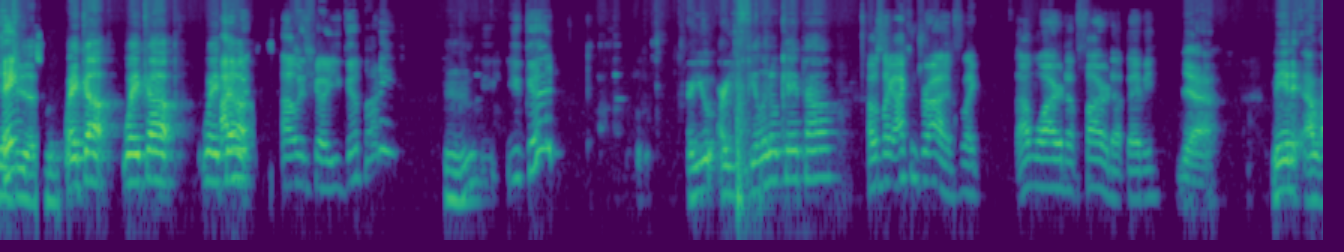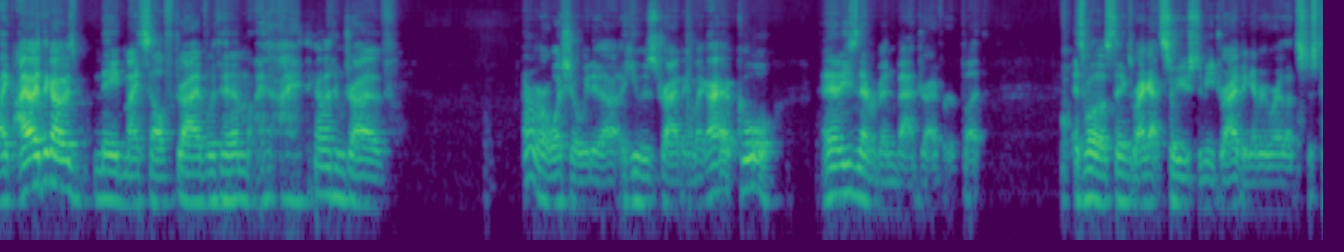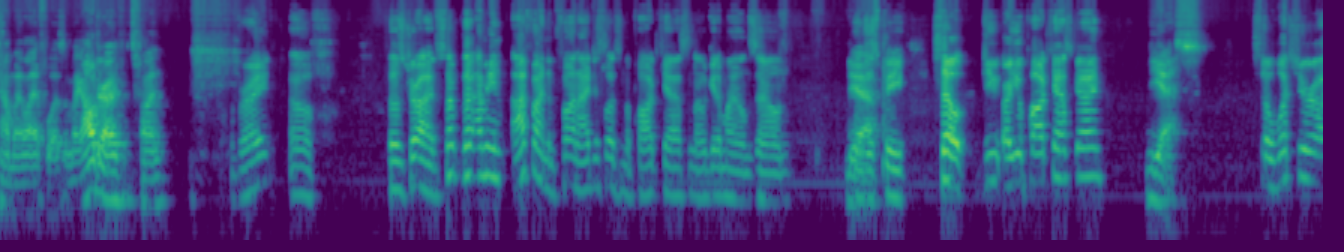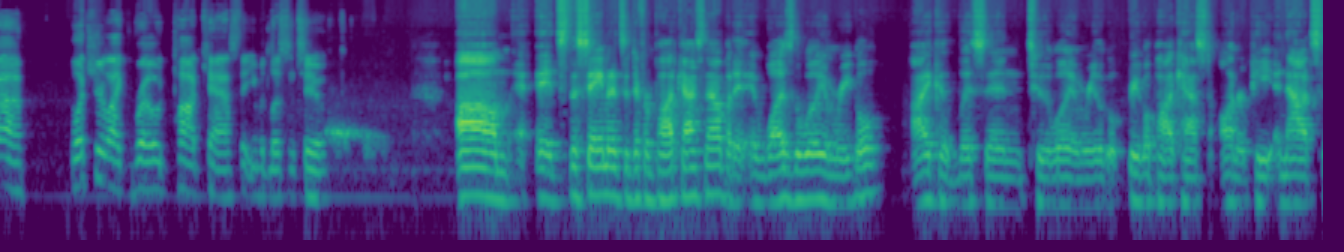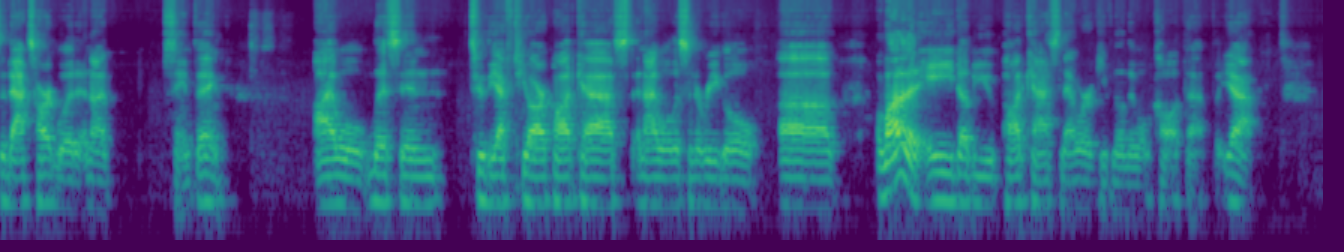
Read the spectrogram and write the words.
Dane- do this. one. Wake up, wake up, wake I, would, up. I always go, you good, buddy? Mhm. You, you good? Are you are you feeling okay, pal? I was like, I can drive. Like, I'm wired up, fired up, baby. Yeah. Me and uh, like I, I think I always made myself drive with him. I, I think I let him drive. I don't remember what show we did. Uh, he was driving. I'm like, all right, cool. And he's never been a bad driver, but it's one of those things where I got so used to me driving everywhere. That's just how my life was. I'm like, I'll drive. It's fine. Right? Oh, those drives. Some, I mean, I find them fun. I just listen to podcasts and I'll get in my own zone. And Yeah. just be. So, do you, are you a podcast guy? yes. So, what's your uh, what's your like road podcast that you would listen to? Um, it's the same and it's a different podcast now, but it, it was the William Regal. I could listen to the William Regal, Regal podcast on repeat, and now it's the Dax Harwood, and I same thing. I will listen to the FTR podcast, and I will listen to Regal. Uh, a lot of that AEW podcast network, even though they won't call it that, but yeah,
